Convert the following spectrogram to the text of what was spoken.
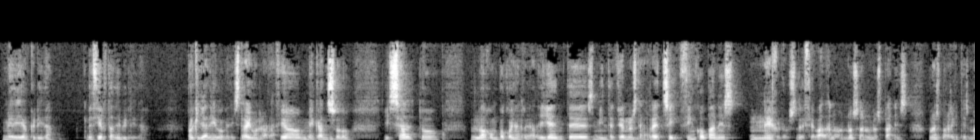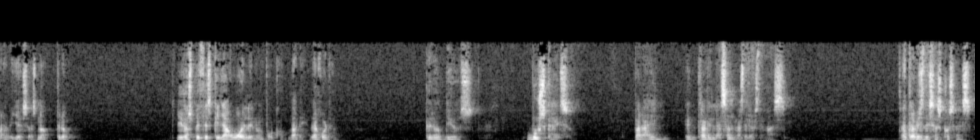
mediocridad, de cierta debilidad. Porque ya digo, me distraigo en la oración, me canso y salto, lo hago un poco en regadeyentes, mi intención no está red. Sí, cinco panes negros de cebada, ¿no? No son unos panes, unas baguetes maravillosas, no, pero... Y dos peces que ya huelen un poco, vale, de acuerdo. Pero Dios busca eso para Él entrar en las almas de los demás. A través de esas cosas,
